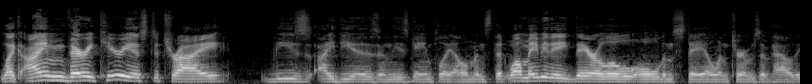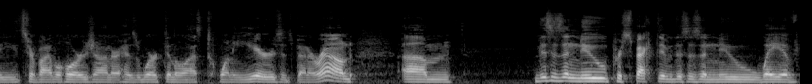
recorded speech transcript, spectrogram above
like I'm very curious to try these ideas and these gameplay elements that while maybe they, they are a little old and stale in terms of how the survival horror genre has worked in the last 20 years it's been around um, this is a new perspective. This is a new way of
